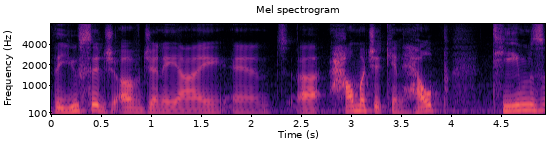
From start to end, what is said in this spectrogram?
the usage of Gen AI and uh, how much it can help teams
